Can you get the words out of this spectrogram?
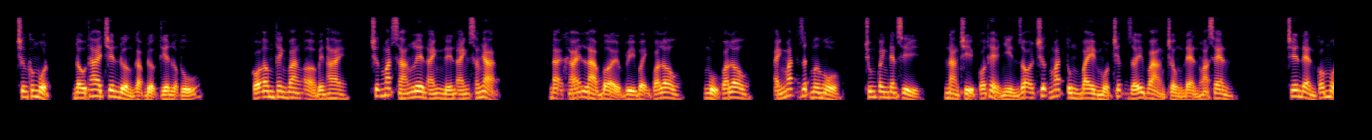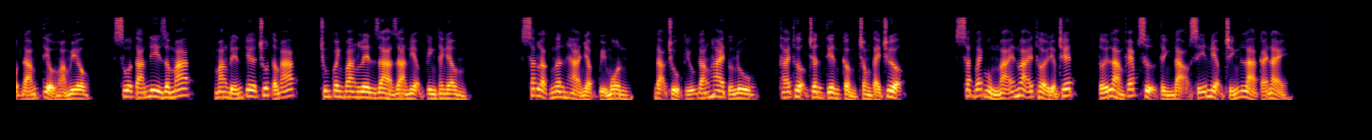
chương không một, đầu thai trên đường gặp được tiên lộc thú. Có âm thanh vang ở bên hai, trước mắt sáng lên ánh đến ánh sáng nhạt. Đại khái là bởi vì bệnh quá lâu, ngủ quá lâu, ánh mắt rất mơ hồ, chung quanh đen xì, nàng chỉ có thể nhìn rõ trước mắt tung bay một chiếc giấy vàng trồng đèn hoa sen. Trên đèn có một đám tiểu hòa miêu, xua tán đi dâm mát, mang đến tia chút ấm áp, chung quanh vang lên ra ra niệm kinh thanh âm. Sắc lạc ngân hà nhập quỷ môn, đạo chủ cứu đắng hai tướng lu thái thượng chân tiên cầm trong tay trượng. Sắt vách hùng mãi mãi thời điểm chết, tới làm phép sự tình đạo sĩ niệm chính là cái này.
